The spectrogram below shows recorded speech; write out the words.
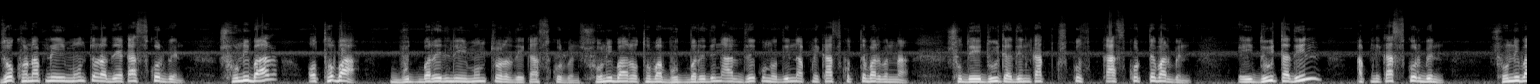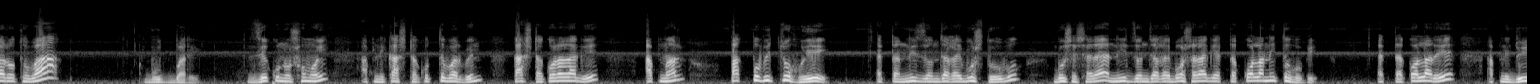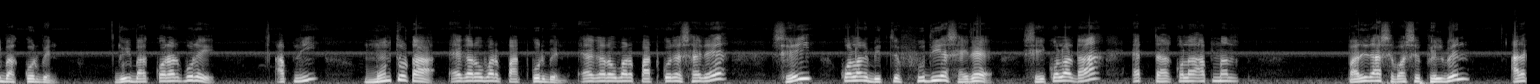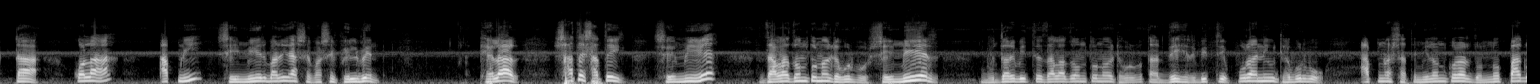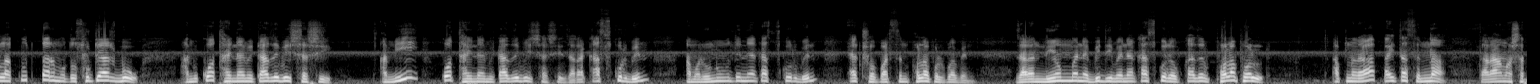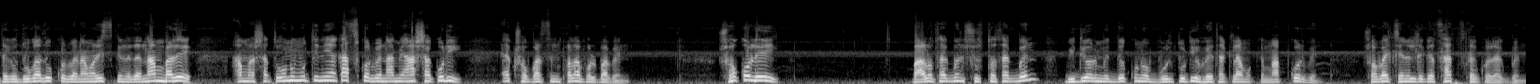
যখন আপনি এই মন্ত্রটা দিয়ে কাজ করবেন, শনিবার অথবা বুধবারের দিন এই মন্ত্রটা দিয়ে কাজ করবেন। শনিবার অথবা বুধবারের দিন আর যে কোনো দিন আপনি কাজ করতে পারবেন না। শুধু এই দুইটা দিন কাজ কাজ করতে পারবেন। এই দুইটা দিন আপনি কাজ করবেন, শনিবার অথবা বুধবারে। যে কোনো সময় আপনি কাজটা করতে পারবেন। কাজটা করার আগে আপনার পাক পবিত্র হয়ে একটা নির্জন জায়গায় বসতে হব। বসে সারা নির্জন জায়গায় বসার আগে একটা কলা নিতে হবে। একটা কলারে আপনি দুই ভাগ করবেন। দুই ভাগ করার পরে আপনি মন্ত্রটা এগারো বার পাঠ করবেন। এগারো বার পাঠ করে সাইরে সেই কলার ভিতরে ফু দিয়ে সাইরে সেই কলাটা একটা কলা আপনার বাড়ির আশেপাশে ফেলবেন, আরেকটা কলা আপনি সেই মেয়ের বাড়ির আশেপাশে ফেলবেন। ফেলার সাথে সাথেই সেই মেয়ে জ্বালা যন্ত্রণা উঠে পড়ব। সেই মেয়ের বুদ্ধার ভিতরে জ্বালা যন্ত্রণা উঠে পড়ব, তার দেহের বৃত্তে পুরানি পড়ব। আপনার সাথে মিলন করার জন্য পাগলা কুত্তার মতো ছুটে আসব। আমি কথাই না আমি কাজে বিশ্বাসী। আমি কথাই না আমি কাজে বিশ্বাসী। যারা কাজ করবেন, আমার অনুমতি নিয়ে কাজ করবেন, একশো পার্সেন্ট ফলাফল পাবেন। যারা নিয়ম মানে বিধি মেনে কাজ করে, কাজের ফলাফল আপনারা পাইতাছেন না, তারা আমার সাথে যোগাযোগ করবেন, আমার স্ক্রিনে নাম্বারে আমার সাথে অনুমতি নিয়ে কাজ করবেন, আমি আশা করি একশো পার্সেন্ট ফলাফল পাবেন। সকলেই ভালো থাকবেন, সুস্থ থাকবেন, ভিডিওর মধ্যে কোনো ভুল ত্রুটি হয়ে থাকলে আমাকে মাফ করবেন। সবাই চ্যানেলটিকে সাবস্ক্রাইব করে রাখবেন।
